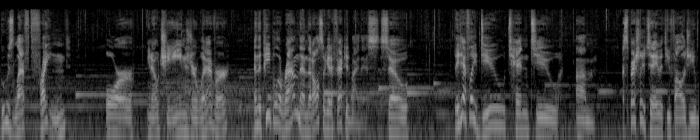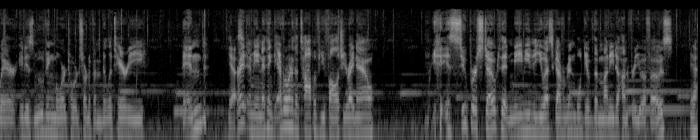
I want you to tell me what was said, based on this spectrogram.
who is left frightened or you know changed or whatever. And the people around them that also get affected by this. So they definitely do tend to um, especially today with ufology where it is moving more towards sort of a military bend yes. right i mean i think everyone at the top of ufology right now is super stoked that maybe the us government will give them money to hunt for ufos Yeah.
